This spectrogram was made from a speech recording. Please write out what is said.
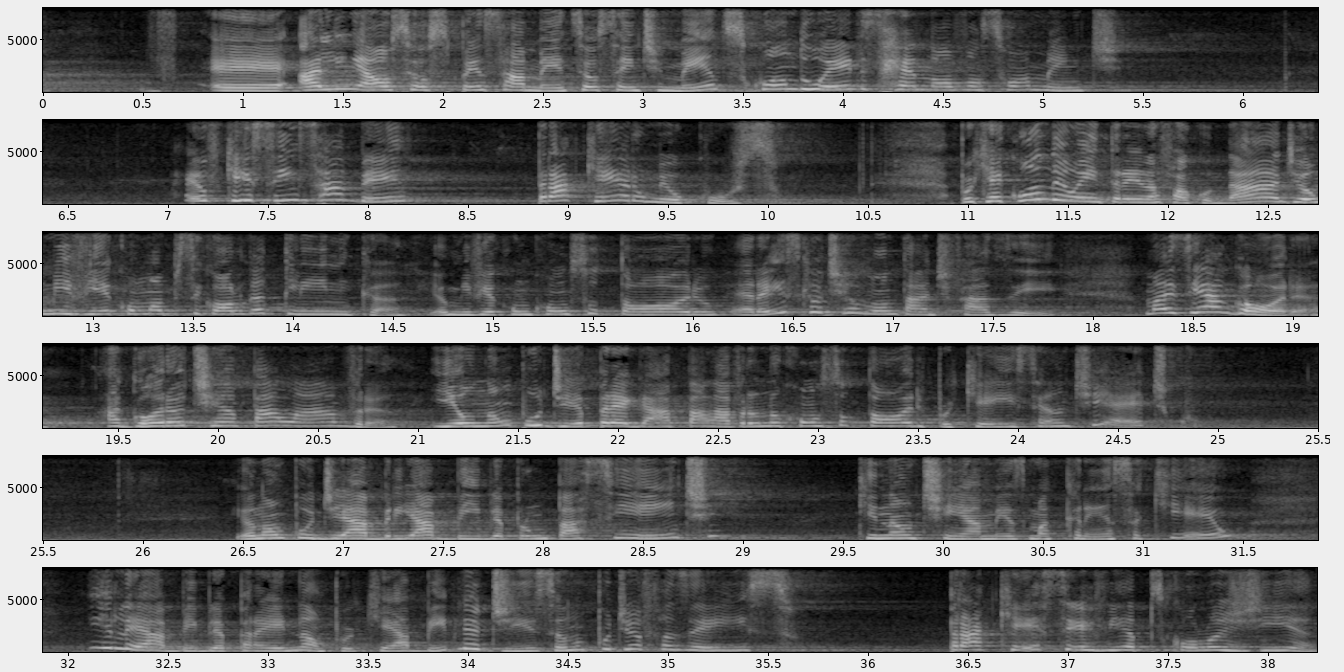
é, alinhar os seus pensamentos, seus sentimentos quando eles renovam sua mente? Eu fiquei sem saber para que era o meu curso? Porque quando eu entrei na faculdade, eu me via como uma psicóloga clínica, eu me via com um consultório, era isso que eu tinha vontade de fazer. Mas e agora? Agora eu tinha a palavra e eu não podia pregar a palavra no consultório, porque isso é antiético. Eu não podia abrir a Bíblia para um paciente que não tinha a mesma crença que eu, e ler a Bíblia para ele. Não, porque a Bíblia diz, eu não podia fazer isso. Para que servir a psicologia?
